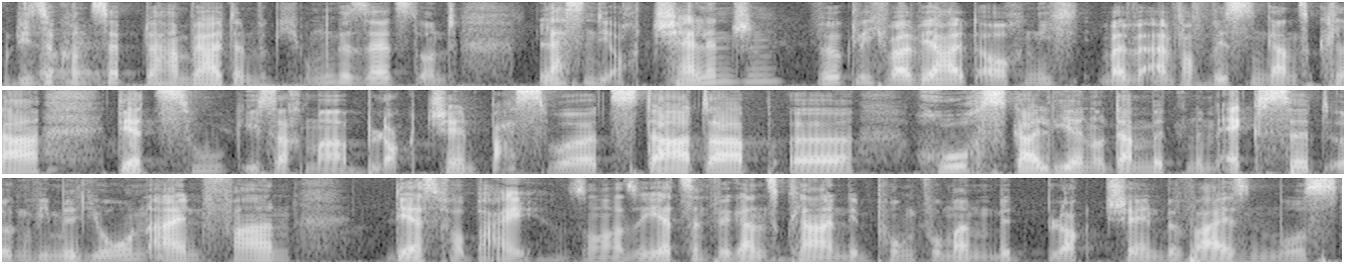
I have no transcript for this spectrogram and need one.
Und diese okay. Konzepte haben wir halt dann wirklich umgesetzt und lassen die auch challengen, wirklich, weil wir halt auch nicht, weil wir einfach wissen ganz klar, der Zug, ich sag mal, Blockchain, Buzzword, Startup, äh, hochskalieren und dann mit einem Exit irgendwie Millionen einfahren, der ist vorbei. So, also jetzt sind wir ganz klar an dem Punkt, wo man mit Blockchain beweisen muss,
